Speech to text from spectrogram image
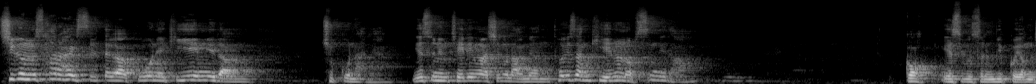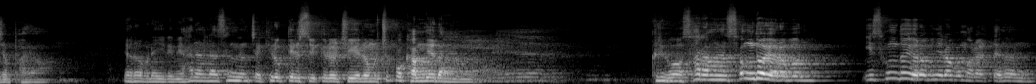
지금 살아 있을 때가 구원의 기회입니다. 죽고 나면 예수님 재림하시고 나면 더 이상 기회는 없습니다. 꼭 예수 그리스도를 믿고 영접하여 여러분의 이름이 하늘날 생명책 기록될 수 있기를 주의 이름으로 축복합니다. 그리고 사랑하는 성도 여러분, 이 성도 여러분이라고 말할 때는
